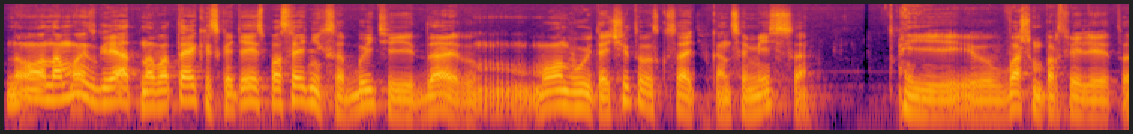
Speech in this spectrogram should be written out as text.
Но, на мой взгляд, Новотек, исходя из последних событий, да, он будет отчитываться, кстати, в конце месяца. И в вашем портфеле это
